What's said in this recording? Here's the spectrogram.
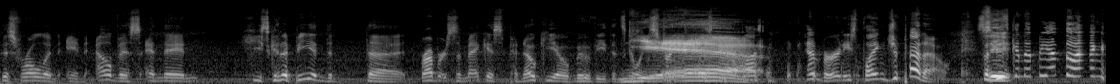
this role in, in Elvis, and then he's going to be in the the Robert Zemeckis Pinocchio movie that's going straight to Yeah. In September, and he's playing Geppetto. So See- he's going to be doing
